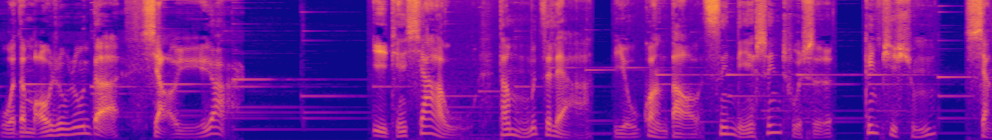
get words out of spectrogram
我的毛茸茸的小鱼儿。一天下午，当母子俩游逛到森林深处时，跟屁熊想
